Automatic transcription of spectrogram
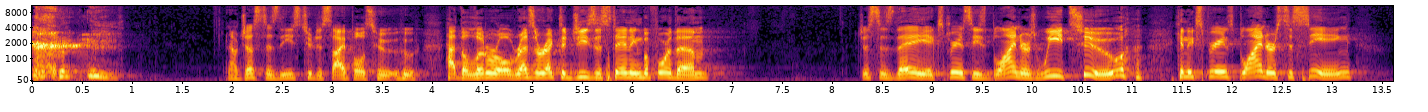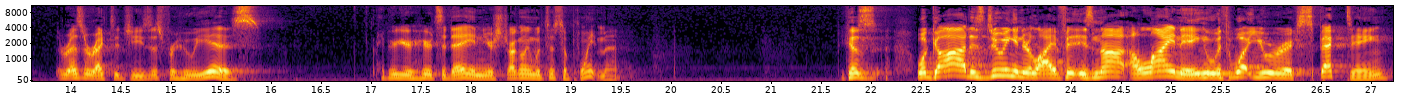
Now, just as these two disciples who, who had the literal resurrected Jesus standing before them, just as they experienced these blinders, we too can experience blinders to seeing the resurrected Jesus for who he is. Maybe you're here today and you're struggling with disappointment. Because what God is doing in your life is not aligning with what you were expecting.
